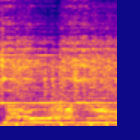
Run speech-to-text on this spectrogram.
It's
